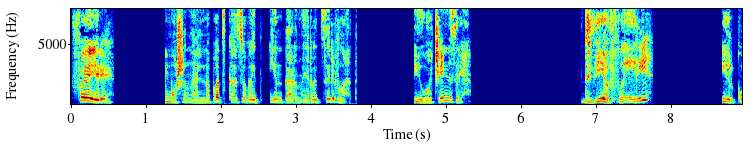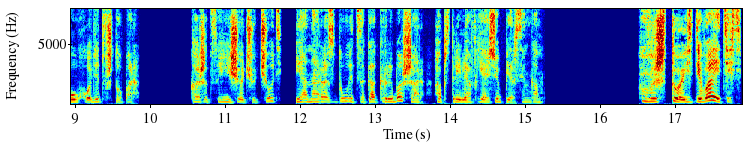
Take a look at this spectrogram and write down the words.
Фейри, машинально подсказывает янтарный рыцарь Влад. И очень зря. Две Фейри? Ирка уходит в штопор. Кажется, еще чуть-чуть, и она раздуется, как рыба-шар, обстреляв Ясю персингом. «Вы что, издеваетесь?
